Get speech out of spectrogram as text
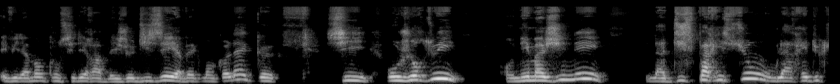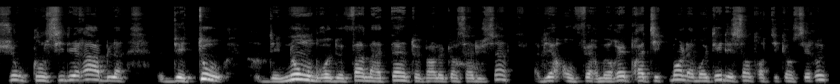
évidemment considérable. Et je disais avec mon collègue que si aujourd'hui on imaginait la disparition ou la réduction considérable des taux, des nombres de femmes atteintes par le cancer du sein, eh bien, on fermerait pratiquement la moitié des centres anticancéreux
